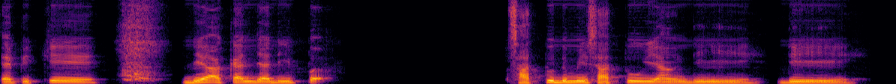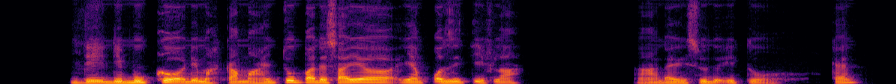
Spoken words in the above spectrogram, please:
saya fikir dia akan jadi pe, satu demi satu yang di di di dibuka di mahkamah. Itu pada saya yang positif lah. Ha, dari sudut itu, kan?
